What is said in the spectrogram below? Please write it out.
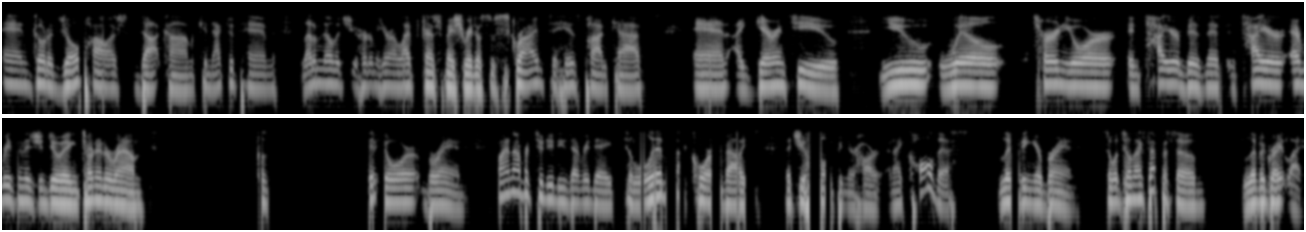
And go to joepolish.com, connect with him, let him know that you heard him here on Life Transformation Radio. Subscribe to his podcasts, and I guarantee you, you will turn your entire business, entire everything that you're doing, turn it around. Your brand. Find opportunities every day to live the core values that you hold in your heart. And I call this living your brand. So until next episode, live a great life.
